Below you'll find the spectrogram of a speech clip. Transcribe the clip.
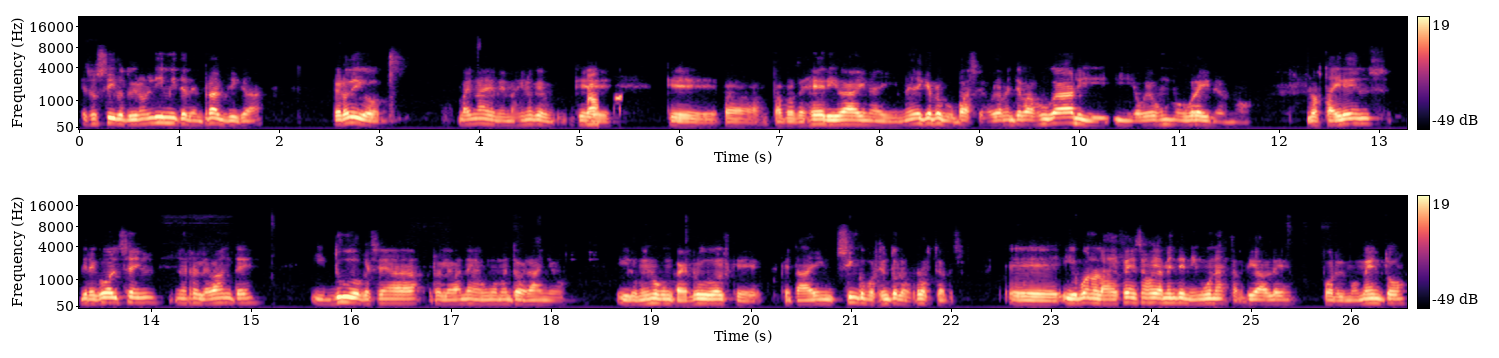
Eso sí, lo tuvieron límites en práctica. Pero digo, vaina, me imagino que, que, para proteger y vaina, y no hay que preocuparse. Obviamente va a jugar y, y obvio es un no-brainer, ¿no? Los Tyrens, Greg Olsen, no es relevante y dudo que sea relevante en algún momento del año. Y lo mismo con Kai Rudolph, que, que está en 5% de los rosters. Eh, y bueno, las defensas obviamente ninguna es tarteable por el momento.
